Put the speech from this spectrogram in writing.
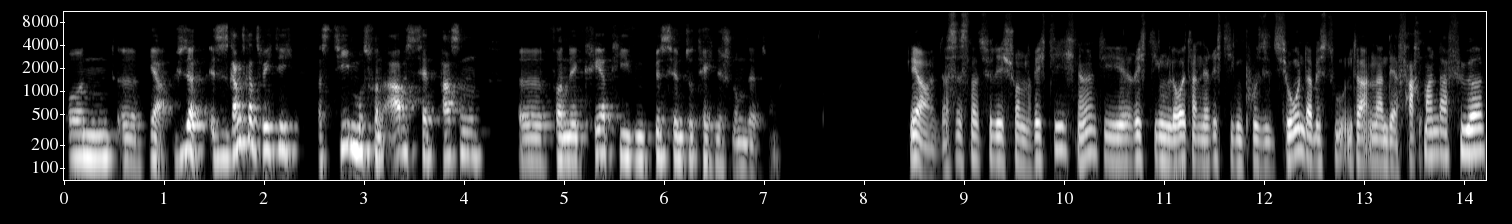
Und äh, ja, wie gesagt, es ist ganz, ganz wichtig, das Team muss von A bis Z passen. Äh, von den kreativen bis hin zur technischen Umsetzung. Ja, das ist natürlich schon richtig. Ne? Die richtigen Leute an der richtigen Position, da bist du unter anderem der Fachmann dafür.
